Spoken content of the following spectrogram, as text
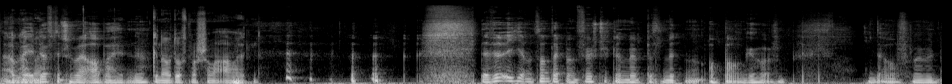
Aber ihr dürftet schon mal arbeiten, ne? Genau, durften wir schon mal arbeiten. Da will ich am Sonntag beim Frühstück dann ein bisschen mit dem Abbauen geholfen. Und aufräumen.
